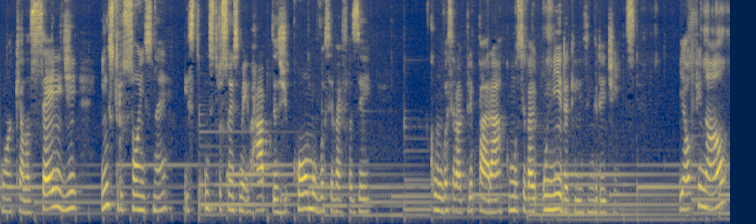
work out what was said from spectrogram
com aquela série de instruções, né? Instruções meio rápidas de como você vai fazer, como você vai preparar, como você vai unir aqueles ingredientes. E ao final,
